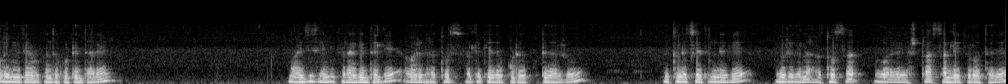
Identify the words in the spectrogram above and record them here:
ವಯೋಮಿತಿ ಅಂತ ಕೊಟ್ಟಿದ್ದಾರೆ. ಮಾಜಿ ಸೈನಿಕರಾಗಿದ್ದಲ್ಲಿ ಅವರಿಗೆ ಹತ್ತು ವರ್ಷ ಸಲ್ಲಿಕೆ ಕೂಡ ಕೊಟ್ಟಿದ್ದಾರೆ. ವಿಕಲಚೇತನರಿಗೆ ಇವರಿಗೆಲ್ಲ ಹತ್ತು ವರ್ಷ ಎಕ್ಸ್ಟ್ರಾ ಸಲ್ಲಿಕೆ ಇರುತ್ತದೆ.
